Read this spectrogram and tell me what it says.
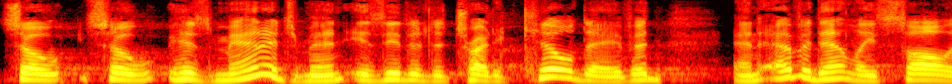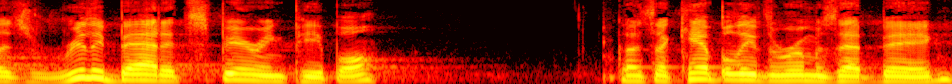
So, so his management is either to try to kill David, and evidently Saul is really bad at spearing people, because I can't believe the room is that big.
